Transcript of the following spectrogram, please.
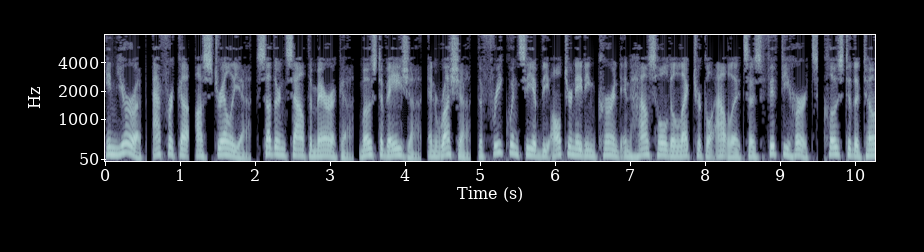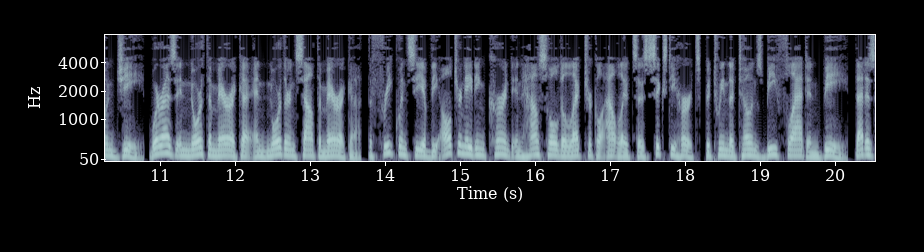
In Europe, Africa, Australia, southern South America, most of Asia, and Russia, the frequency of the alternating current in household electrical outlets is 50 Hz close to the tone G, whereas in North America and northern South America, the frequency of the alternating current in household electrical outlets is 60 Hz between the tones B flat and B, that is,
